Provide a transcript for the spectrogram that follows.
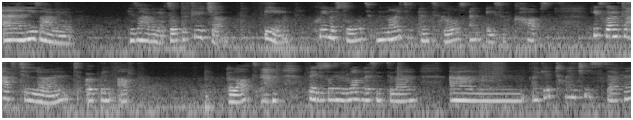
and he's not having it. He's not having it. So the future being Queen of Swords, Knight of Pentacles, and Ace of Cups. He's going to have to learn to open up a lot. Page of Swords has a lot of lessons to learn. Um, I get 27. I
